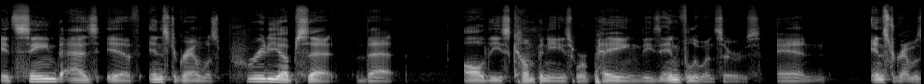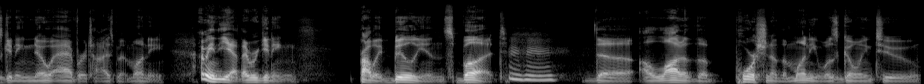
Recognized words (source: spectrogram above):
it seemed as if Instagram was pretty upset that all these companies were paying these influencers and Instagram was getting no advertisement money. I mean, yeah, they were getting probably billions, but the a lot of the portion of the money was going to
